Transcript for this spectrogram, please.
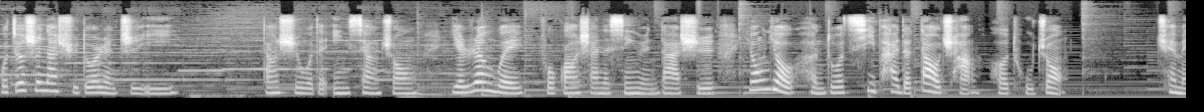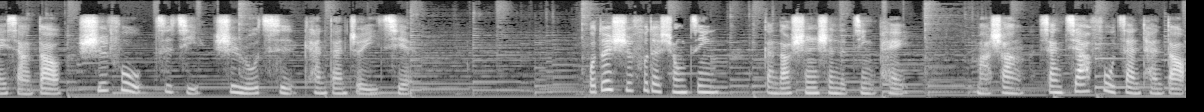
我就是那许多人之一。当时我的印象中，也认为佛光山的星云大师拥有很多气派的道场和徒众，却没想到师父自己是如此看淡这一切。我对师傅的胸襟。感到深深的敬佩，马上向家父赞叹道：“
